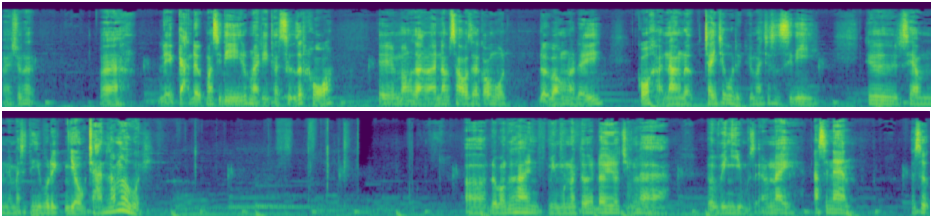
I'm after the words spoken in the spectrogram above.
Và chúng ta và để cản được Man City lúc này thì thật sự rất khó. Thì mong rằng là năm sau sẽ có một đội bóng nào đấy có khả năng được tranh chức vô địch với Manchester City. Chứ xem này, Man City vô địch nhiều chán lắm rồi. À, đội bóng thứ hai mình muốn nói tới ở đây đó chính là đội về nhì mùa giải năm nay Arsenal. Thật sự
